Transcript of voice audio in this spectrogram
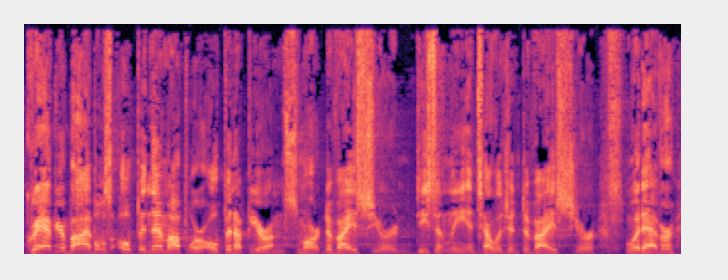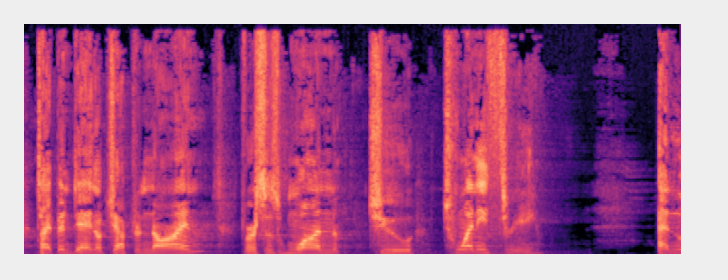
grab your Bibles, open them up, or open up your um, smart device, your decently intelligent device, your whatever. Type in Daniel chapter 9, verses 1 to 23. And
